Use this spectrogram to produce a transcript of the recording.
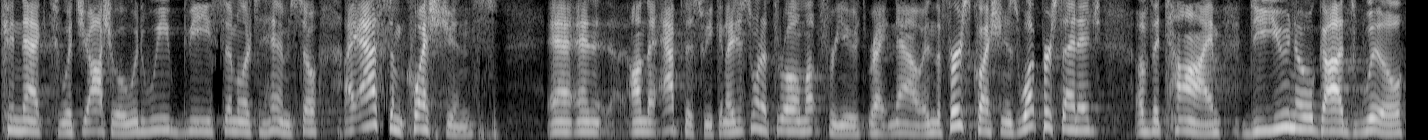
connect with Joshua? Would we be similar to him? So I asked some questions and, and, on the app this week, and I just want to throw them up for you right now. And the first question is What percentage of the time do you know God's will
